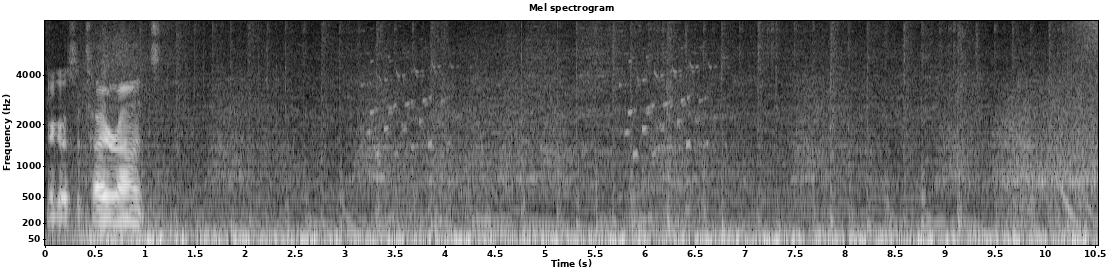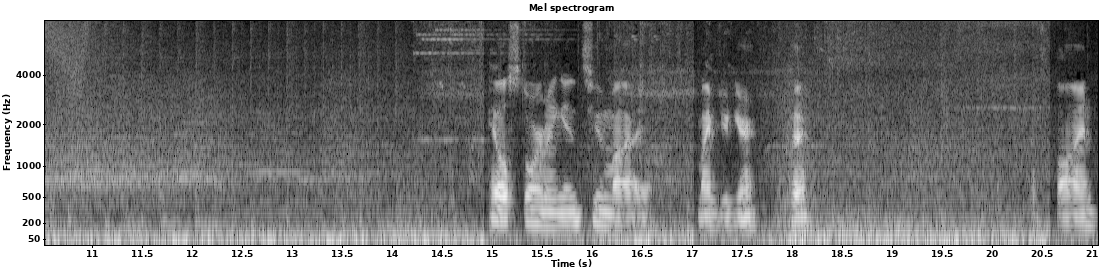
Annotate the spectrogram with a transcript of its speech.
There goes the Tyrunt. Hailstorming into my Mime Junior. Okay. That's fine.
